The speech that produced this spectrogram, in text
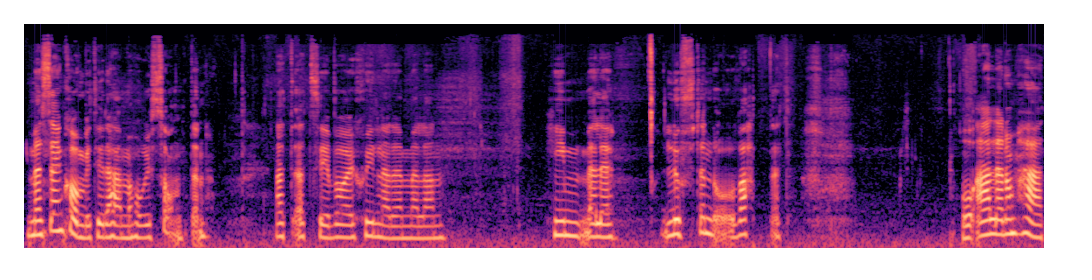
Men sen kom vi till det här med horisonten. Att, att se vad är skillnaden mellan him eller luften då och vattnet. Och alla de här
